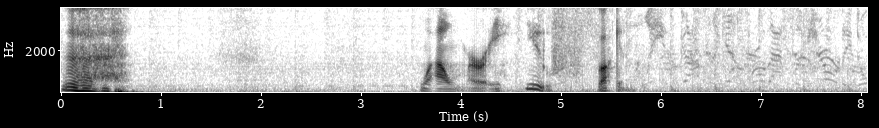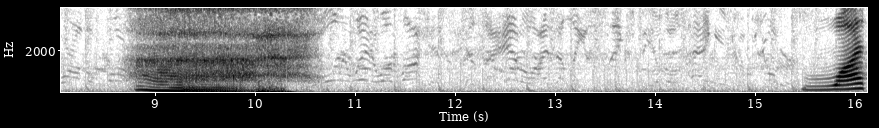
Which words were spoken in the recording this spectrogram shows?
Wow, Murray. You fucking. what?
